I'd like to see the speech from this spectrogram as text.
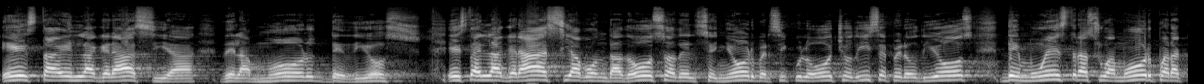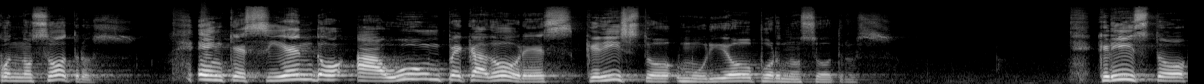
Esta es la gracia del amor de Dios. Esta es la gracia bondadosa del Señor. Versículo 8 dice, pero Dios demuestra su amor para con nosotros, en que siendo aún pecadores, Cristo murió por nosotros. Cristo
